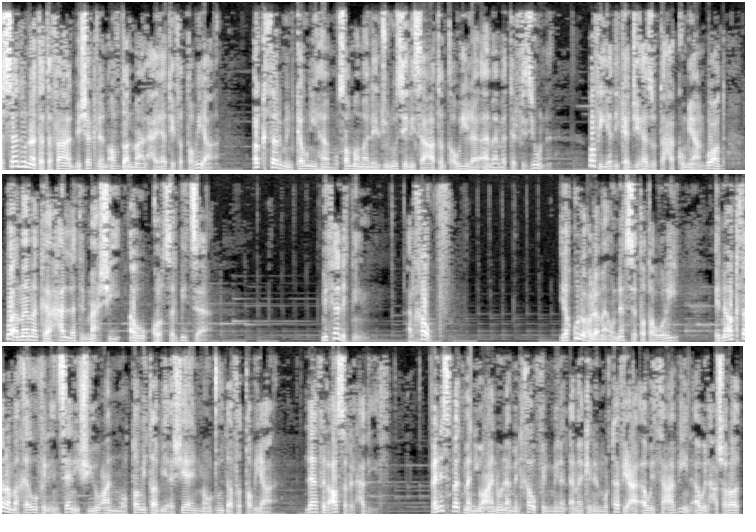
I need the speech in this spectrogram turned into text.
أجسادنا تتفاعل بشكل أفضل مع الحياة في الطبيعة أكثر من كونها مصممة للجلوس لساعات طويلة أمام التلفزيون. وفي يدك جهاز التحكم عن بعد وأمامك حلة المحشي أو قرص البيتزا. مثال اثنين الخوف. يقول علماء النفس التطوري إن أكثر مخاوف الإنسان شيوعا مرتبطة بأشياء موجودة في الطبيعة لا في العصر الحديث. فنسبة من يعانون من خوف من الأماكن المرتفعة أو الثعابين أو الحشرات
